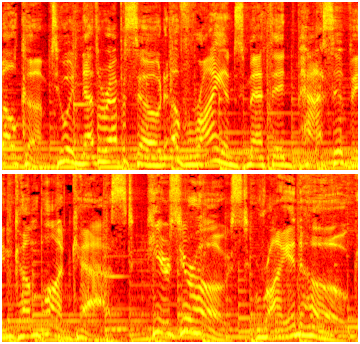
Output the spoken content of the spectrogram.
Welcome to another episode of Ryan's Method Passive Income Podcast. Here's your host, Ryan Hogue.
